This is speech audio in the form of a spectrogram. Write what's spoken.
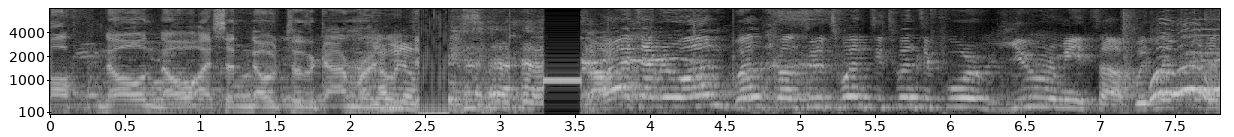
Oh, No, no, I said no to the camera. All right, everyone. Welcome to the 2024 viewer meetup with Let's Give a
